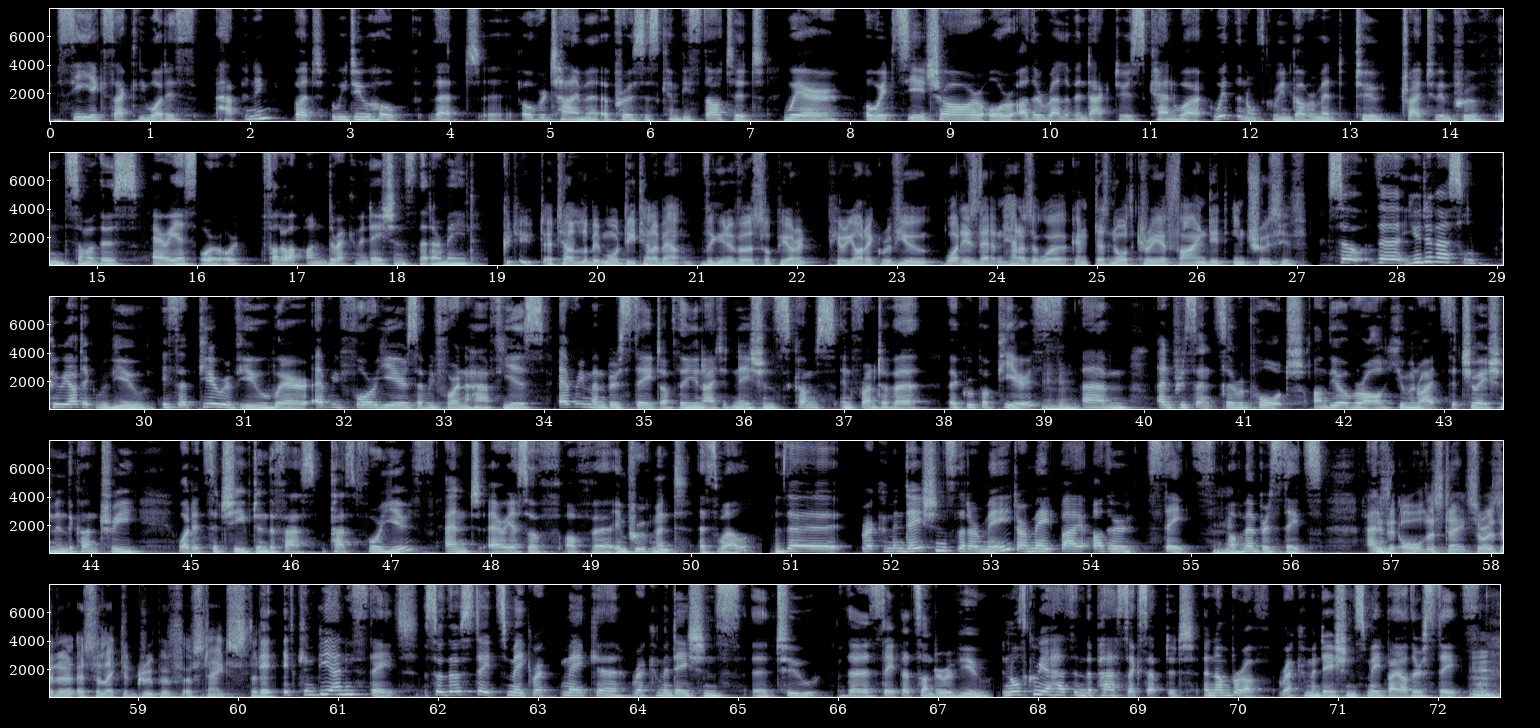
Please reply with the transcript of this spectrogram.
see exactly what is happening. But we do hope that uh, over time a, a, process can be started where OHCHR or other relevant actors can work with the North Korean government to try to improve in some of those areas or, or follow up on the recommendations that are made. Could you uh, tell a little bit more detail about the Universal Periodic, Periodic Review? What is that and how does it work? And does North Korea find it intrusive? So, the Universal Periodic Review is a peer review where every four years, every four and a half years, every member state of the United Nations comes in front of a, a group of peers mm-hmm. um, and presents a report on the overall human rights situation in the country what it's achieved in the fast, past four years and areas of, of uh, improvement as well. The recommendations that are made are made by other states, mm-hmm. of member states. And is it all the states or is it a, a selected group of, of states? That it, it, can be any state. So those states make, rec- make uh, recommendations uh, to the state that's under review. North Korea has in the past accepted a number of recommendations made by other states. Mm.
